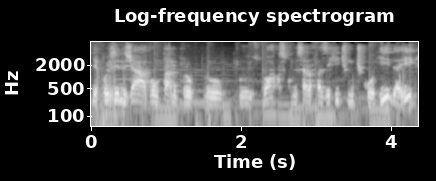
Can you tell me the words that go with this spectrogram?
Depois eles já voltaram para pro, os boxes, começaram a fazer ritmo de corrida aí,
